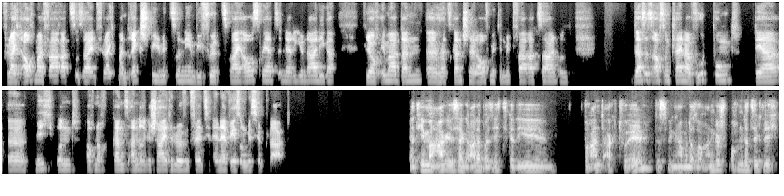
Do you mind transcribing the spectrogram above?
vielleicht auch mal Fahrrad zu sein, vielleicht mal ein Dreckspiel mitzunehmen, wie für zwei auswärts in der Regionalliga, wie auch immer. Dann äh, hört es ganz schnell auf mit den Mitfahrerzahlen. Und das ist auch so ein kleiner Wutpunkt, der äh, mich und auch noch ganz andere gescheite Löwenfans in NRW so ein bisschen plagt. Ja, Thema Arge ist ja gerade bei 60er.de brandaktuell. Deswegen haben wir das auch angesprochen tatsächlich.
